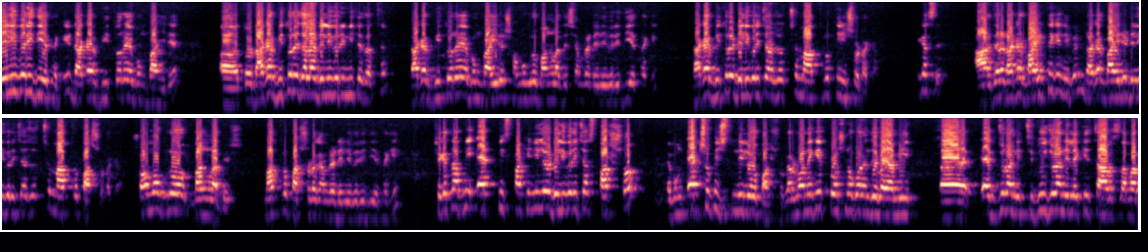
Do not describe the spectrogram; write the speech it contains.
ডেলিভারি দিয়ে থাকি ঢাকার ভিতরে এবং আহ, তো ঢাকার ভিতরে যারা ডেলিভারি নিতে যাচ্ছেন ঢাকার ভিতরে এবং বাইরে সমগ্র বাংলাদেশে আমরা ডেলিভারি দিয়ে থাকি। ঢাকার ভিতরে ডেলিভারি চার্জ হচ্ছে মাত্র তিনশো টাকা ঠিক আছে? আর যারা ঢাকার বাইরে থেকে নেবেন, ঢাকার বাইরে ডেলিভারি চার্জ হচ্ছে মাত্র পাঁচশো টাকা। সমগ্র বাংলাদেশ, মাত্র পাঁচশো টাকা আমরা ডেলিভারি দিয়ে থাকি। সেক্ষেত্রে আপনি এক পিস পাখি নিলেও ডেলিভারি চার্জ পাঁচশো এবং একশো পিস নিলেও পাঁচশো। কারণ অনেকেই প্রশ্ন করেন যে, ভাই, আমি এক জোড়া নিচ্ছি, দুই জোড়া নিলে কি চার্জ আমার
